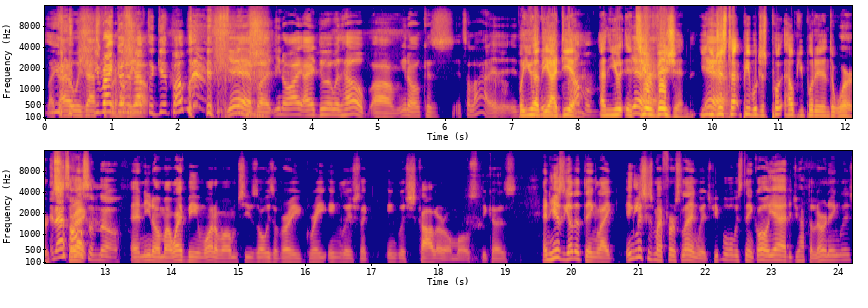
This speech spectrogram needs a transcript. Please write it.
Like You- I always ask you write good enough out. to get published. yeah, but you know, I, I do it with help. Um, you know, because it's a lot. It- it- but you for have the idea, a- and you it's Yeah. your vision. You Yeah. just ha- people just put help you put it into words. and that's Correct. awesome though. and you know, my wife being one of them, she was always a very great English, like English scholar almost. Because, and here's the other thing: like English is my first language. People always think, oh yeah, did you have to learn English?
